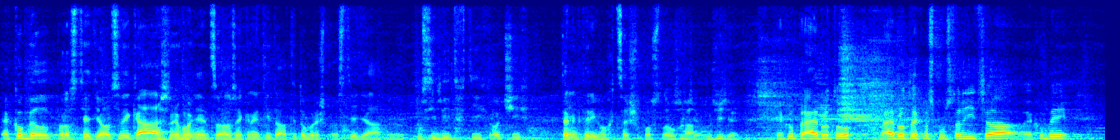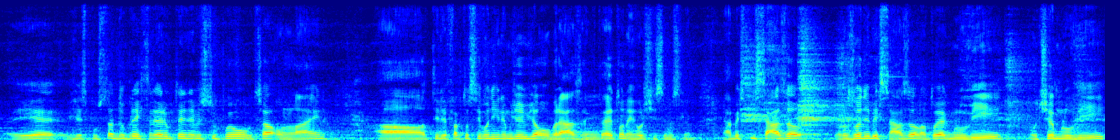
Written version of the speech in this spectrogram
jako byl prostě tělocvikář nebo něco, řekne ti to a ty to budeš prostě dělat. Musí být v těch očích ten, který ho chceš poslouchat. Určitě, určitě. Jako právě proto, právě proto jako spousta lidí třeba jakoby je, že spousta dobrých trenérů, kteří nevystupují třeba online, a ty de facto si o nich nemůžeš udělat obrázek. To je to nejhorší, si myslím. Já bych si sázel, rozhodně bych sázel na to, jak mluví, o čem mluví,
